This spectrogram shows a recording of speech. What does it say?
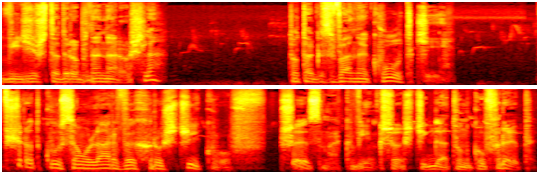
Widzisz te drobne narośle? To tak zwane kłódki. Środku są larwy chruścików, przysmak większości gatunków ryb.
